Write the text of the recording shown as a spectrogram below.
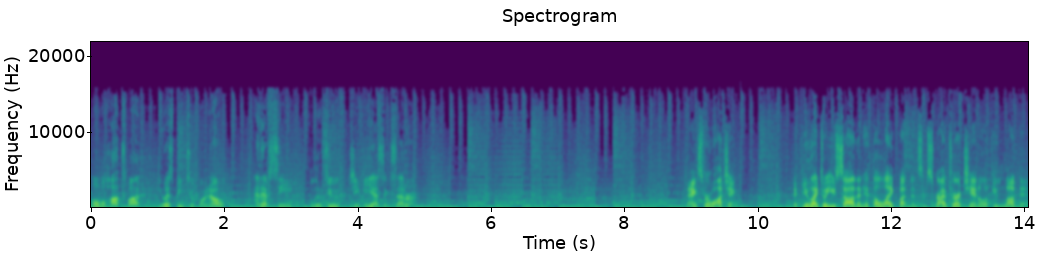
mobile hotspot, USB 2.0, NFC, Bluetooth, GPS, etc. Thanks for watching. If you liked what you saw, then hit the like button and subscribe to our channel if you loved it.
